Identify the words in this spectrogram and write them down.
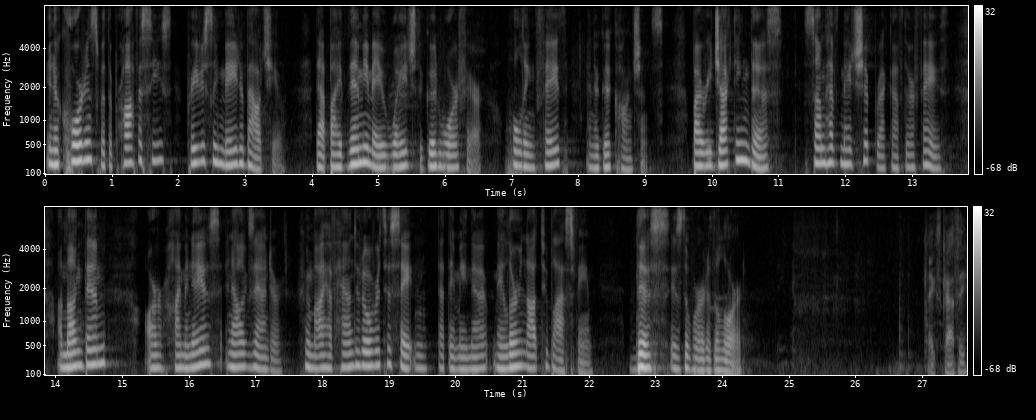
in accordance with the prophecies previously made about you, that by them you may wage the good warfare, holding faith and a good conscience. By rejecting this, some have made shipwreck of their faith. Among them are Hymenaeus and Alexander whom I have handed over to Satan, that they may, may learn not to blaspheme. This is the word of the Lord. Thanks, Kathy.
